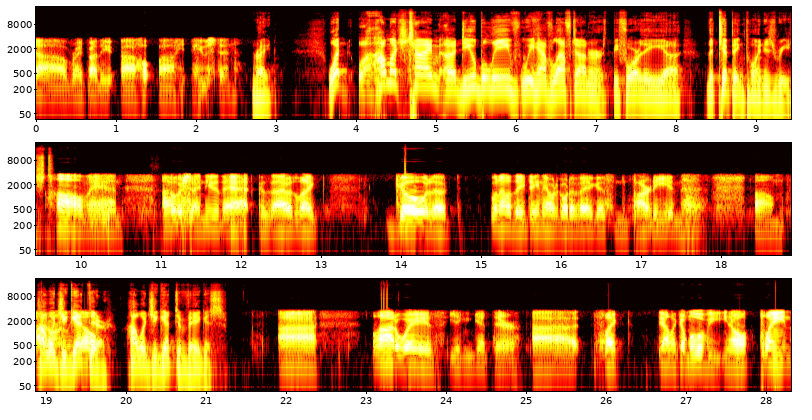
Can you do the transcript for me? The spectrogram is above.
uh, right by the uh, uh, Houston. Right. What? How much time uh, do you believe we have left on Earth before the uh, the tipping point is reached? Oh man, I wish I knew that because I would like go to when I was 18. I would go to Vegas and party, and um, How would you really get know. there? How would you get to Vegas? Uh, a lot of ways you can get there. Uh, it's like you know, like a movie, you know, planes,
